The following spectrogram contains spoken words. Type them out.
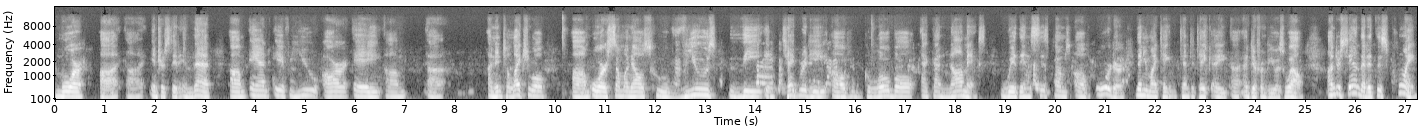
more uh, uh, interested in that. Um, and if you are a um, uh, an intellectual um, or someone else who views the integrity of global economics within systems of order, then you might take, tend to take a, a different view as well. Understand that at this point,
